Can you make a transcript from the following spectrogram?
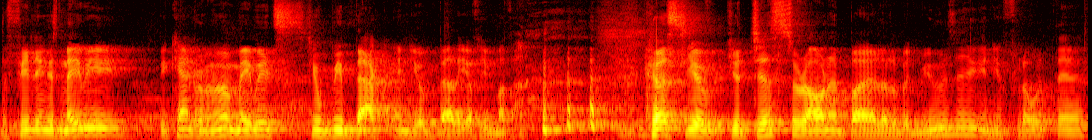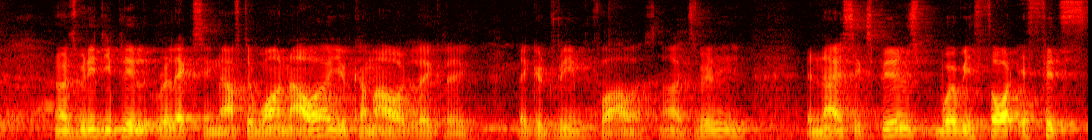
The feeling is maybe we can't remember. Maybe it's you'll be back in your belly of your mother, because you're you're just surrounded by a little bit music and you float there. No, it's really deeply relaxing. After one hour, you come out like like like a dream for hours. No, it's really a nice experience where we thought it fits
